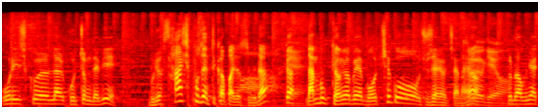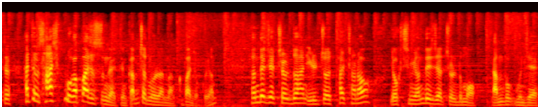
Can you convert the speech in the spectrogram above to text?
5월 29일 날 고점 대비 무려 40%가 빠졌습니다. 아, 그러니까 예. 남북 경협의 뭐 최고 주자였잖아요. 그러게요. 그러다 보니 하여튼 하여튼 40%가 빠졌습니다. 하여튼 깜짝 놀랄 만큼 빠졌고요. 현대제철도 한 1조 8천억, 역시 현대제철도 뭐 남북 문제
